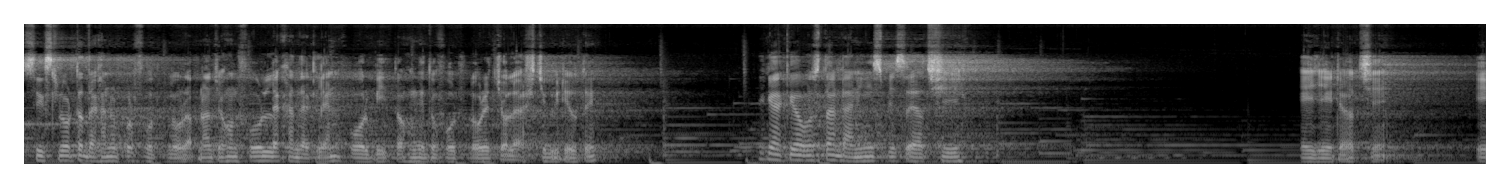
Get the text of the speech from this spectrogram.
সিক্স ফ্লোরটা দেখানোর পর ফোর্থ ফ্লোর আপনার যখন ফোর লেখা দেখলেন ফোর বি তখন কিন্তু ফোর্থ ফ্লোরে চলে আসছে ভিডিওতে ঠিক একই অবস্থা, ডাইনিং স্পেসে আছি। এই যে এটা হচ্ছে এ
